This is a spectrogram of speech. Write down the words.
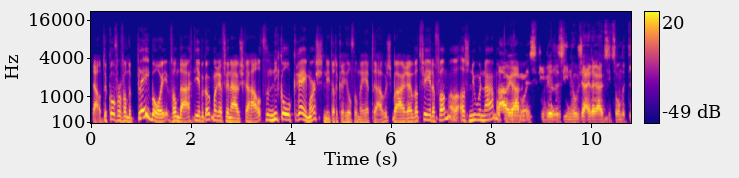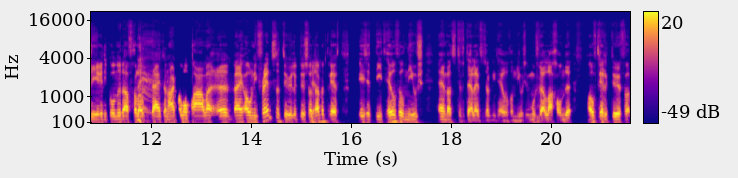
nou, op de cover van de Playboy vandaag, die heb ik ook maar even in huis gehaald. Nicole Kremers. Niet dat ik er heel veel mee heb trouwens, maar eh, wat vind je ervan als nieuwe naam? Op Nou ja, Playboy? mensen die willen zien hoe zij eruit ziet zonder kleren, die konden de afgelopen tijd een hart al ophalen eh, bij OnlyFriends natuurlijk. Dus wat Ja. dat betreft is het niet heel veel nieuws. En wat ze te vertellen heeft is ook niet heel veel nieuws. Ik moest wel lachen om de hoofdredacteur van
